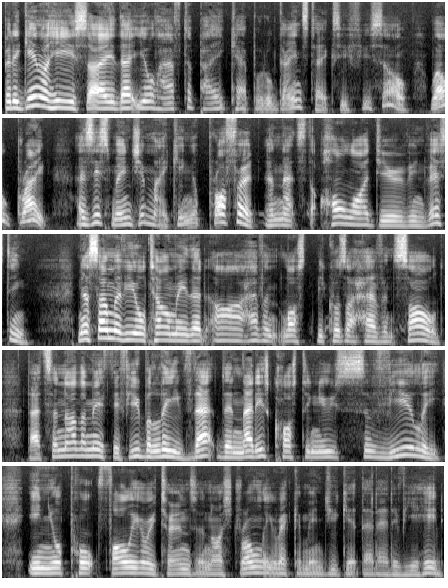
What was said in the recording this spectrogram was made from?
But again, I hear you say that you'll have to pay capital gains tax if you sell. Well, great, as this means you're making a profit, and that's the whole idea of investing. Now, some of you will tell me that, oh, I haven't lost because I haven't sold. That's another myth. If you believe that, then that is costing you severely in your portfolio returns, and I strongly recommend you get that out of your head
